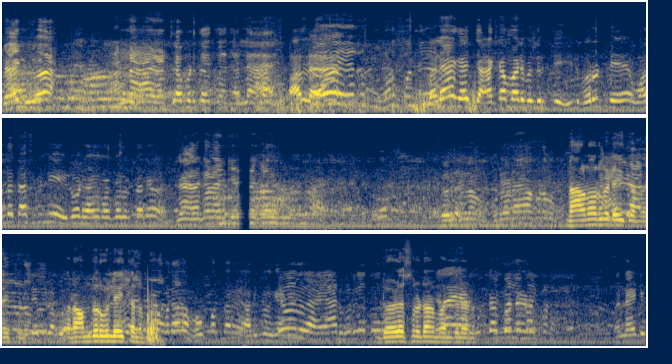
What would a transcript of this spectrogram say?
ಬ್ಯಾಂಕ್ ಅಣ್ಣ ಹೆಚ್ಚ ಅದೆಲ್ಲ ಅಲ್ಲ? ಮನ್ಯಾಗ ಜಳಕ ಮಾಡಿ ಬಂದಿರ್ತಿ. ಇಲ್ಲಿ ಬರುತ್ತೆ ಒಂದ ತಾಸು ಬಿಡಿ ಇಲ್ಲಿ ನೋಡಿ ಹೆಂಗ್ ಮಾಡ್ಕೊಂಡಿರ್ತಾನೆ ನಾನೂರು ಕಡೆ ಐತನ ಐತನ ರಾಮದುರ್ಗಲ್ಲಿ ಐತನ ಹೋಗ್ಯಾರ ಬಂದಿಲ್ಲ ಒಂದ್ ನೈಂಟಿ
